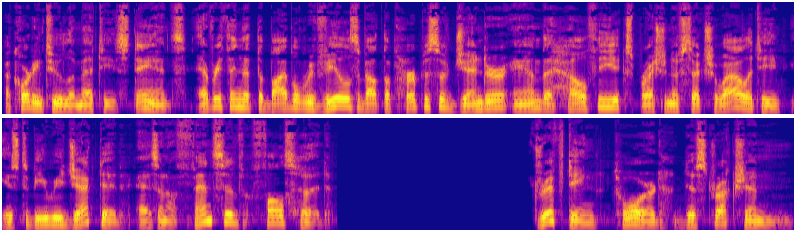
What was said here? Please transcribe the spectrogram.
According to Lametti's stance, everything that the Bible reveals about the purpose of gender and the healthy expression of sexuality is to be rejected as an offensive falsehood. Drifting toward destruction.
